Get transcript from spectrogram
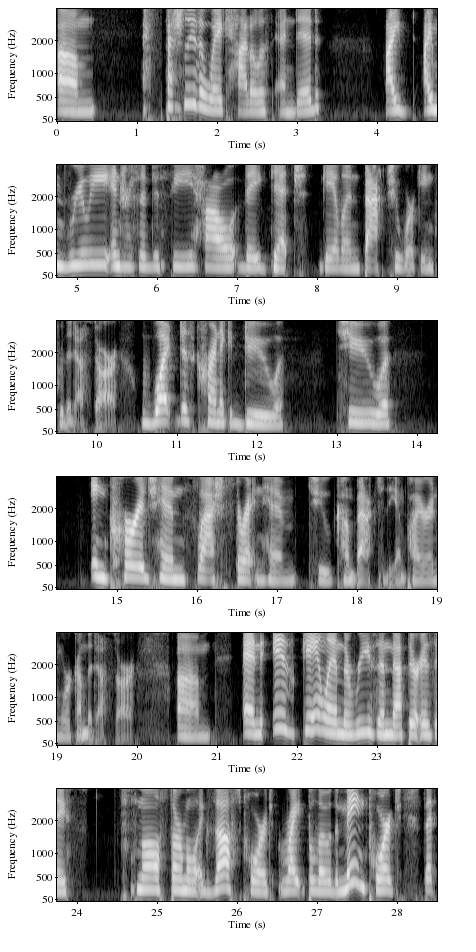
Um, especially the way Catalyst ended. I I'm really interested to see how they get Galen back to working for the Death Star. What does Krennic do to encourage him slash threaten him to come back to the Empire and work on the Death Star? Um, and is Galen the reason that there is a s- small thermal exhaust port right below the main port that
